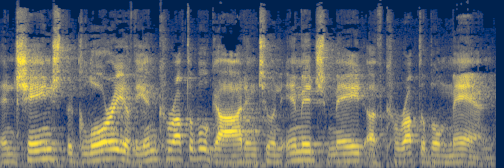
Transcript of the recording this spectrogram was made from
and changed the glory of the incorruptible God into an image made of corruptible man,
